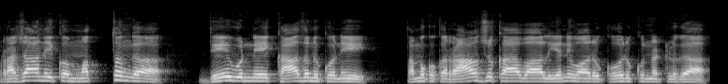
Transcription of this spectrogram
ప్రజానీకం మొత్తంగా దేవుణ్ణే కాదనుకొని తమకు ఒక రాజు కావాలి అని వారు కోరుకున్నట్లుగా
